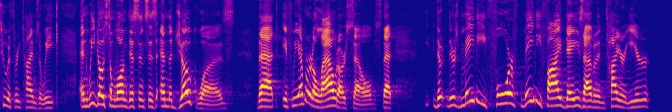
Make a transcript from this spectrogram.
two or three times a week. And we go some long distances. And the joke was that if we ever allowed ourselves that there, there's maybe four, maybe five days out of an entire year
